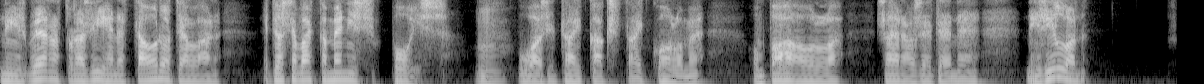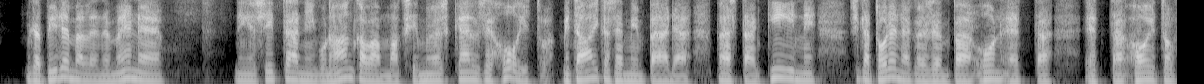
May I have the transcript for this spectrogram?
niin verrattuna siihen, että odotellaan – että jos se vaikka menisi pois mm. vuosi tai kaksi tai kolme, on paha olla, sairaus etenee, niin silloin mitä pidemmälle ne menee, niin sitä niin kuin hankalammaksi myös käy se hoito. Mitä aikaisemmin päädään, päästään kiinni, sitä todennäköisempää on, että, että hoito,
